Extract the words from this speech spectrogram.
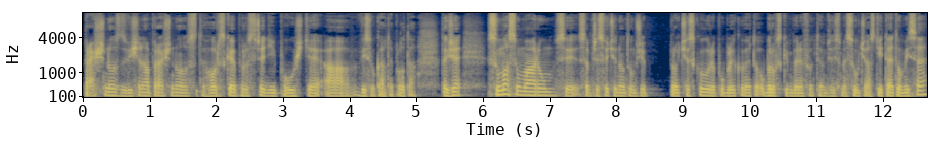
prašnost, zvýšená prašnost, horské prostředí, pouště a vysoká teplota. Takže suma sumárum si jsem přesvědčen o tom, že pro Českou republiku je to obrovským benefitem, že jsme součástí této mise.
